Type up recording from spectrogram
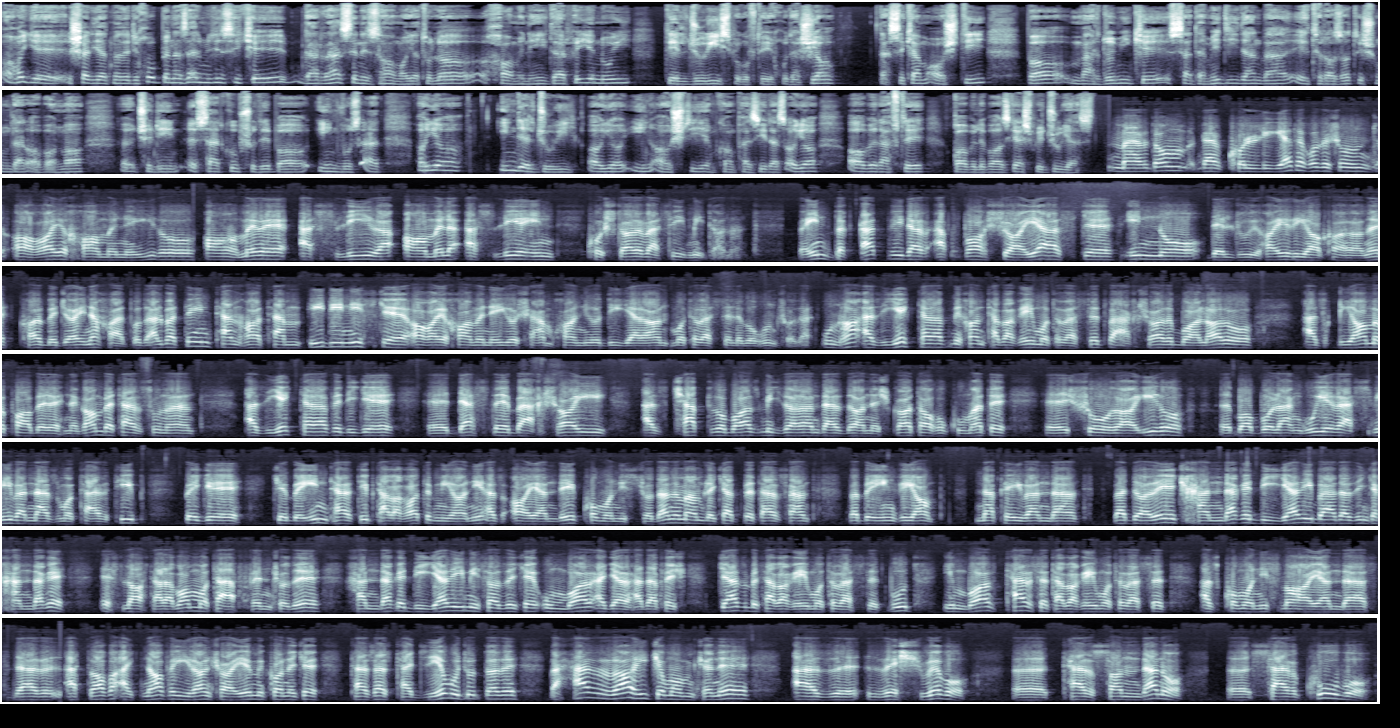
آقای شریعت مداری خب به نظر می‌رسه که در رأس نظام آیت الله خامنه ای در پی نوعی دلجویی است به گفته خودش یا دست کم آشتی با مردمی که صدمه دیدن و اعتراضاتشون در آبان ما چنین سرکوب شده با این وسعت. آیا این دلجویی آیا این آشتی امکان پذیر است؟ آیا آب رفته قابل بازگشت به جوی است؟ مردم در کلیت خودشون آقای خامنه ای رو عامل اصلی و عامل اصلی این کشتار وسیع می‌دانند. این به قدری در افواه شایع است که این نوع دلجویی های ریاکارانه کار به جایی نخواهد بود البته این تنها تمهیدی نیست که آقای خامنه ای و شمخانی و دیگران متوسل به اون شدن. اونها از یک طرف می‌خوان طبقه متوسط و اخشار بالا رو از قیام پابرهنگان بترسونند از یک طرف دیگه دست بخشایی از چپ رو باز می‌گذارن در دانشگاه تا حکومت شورایی رو با بلنگوی رسمی و نظم و ترتیب بگه که به این ترتیب طبقات میانی از آینده کمونیست شدن مملکت بترسند و به این قیام نپیوندند. و داره یک خندق دیگری بعد از اینکه خندق اصلاح طلبان متعفن شده خندق دیگری می‌سازه که اون بار اگر هدفش جذب طبقه متوسط بود این بار ترس طبقه متوسط از کمونیسم آینده است. در اطراف اکناف ایران شایع می‌کنه که ترس از تجزیه وجود داره و هر راهی که ممکنه از رشوه و ترساندن و سرکوب و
